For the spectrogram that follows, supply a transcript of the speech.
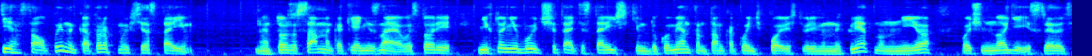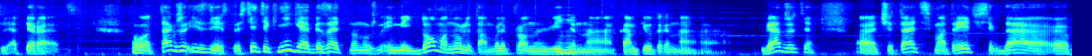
те столпы, на которых мы все стоим. То же самое, как, я не знаю, в истории никто не будет считать историческим документом там какую-нибудь повесть временных лет, но на нее очень многие исследователи опираются. Вот, также и здесь. То есть эти книги обязательно нужно иметь дома, ну или там в электронном виде mm-hmm. на компьютере, на э, гаджете, э, читать, смотреть, всегда э,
